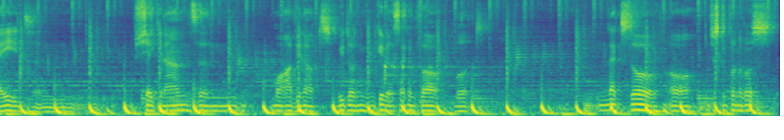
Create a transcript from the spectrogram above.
aid and shaking hands and what have you not. We don't give it a second thought, but next door or just in front of us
